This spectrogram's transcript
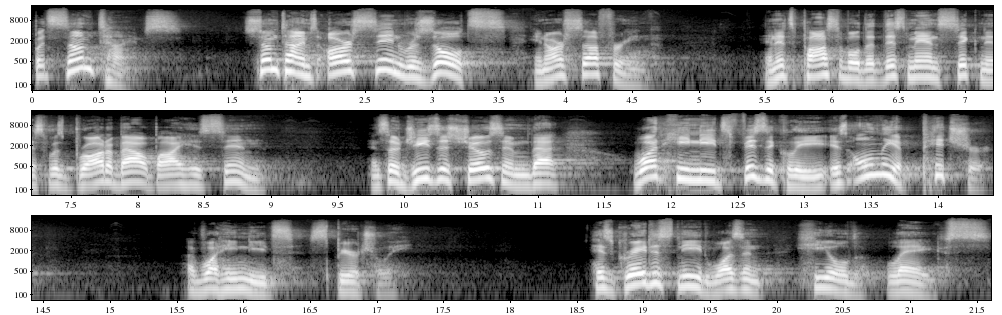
But sometimes, sometimes our sin results in our suffering. And it's possible that this man's sickness was brought about by his sin. And so Jesus shows him that what he needs physically is only a picture of what he needs spiritually. His greatest need wasn't healed legs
